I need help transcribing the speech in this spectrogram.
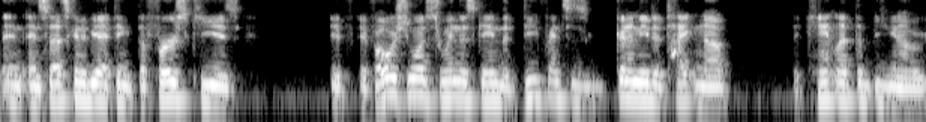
and, and so that's going to be, I think, the first key is if, if OSU wants to win this game, the defense is going to need to tighten up. They can't let the, you know,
